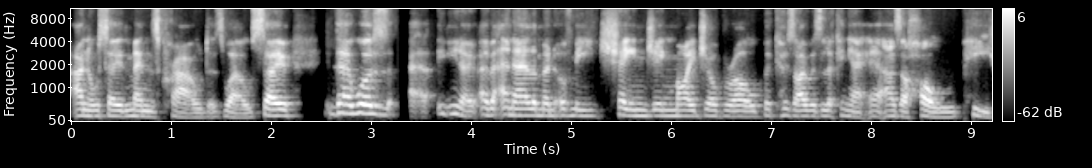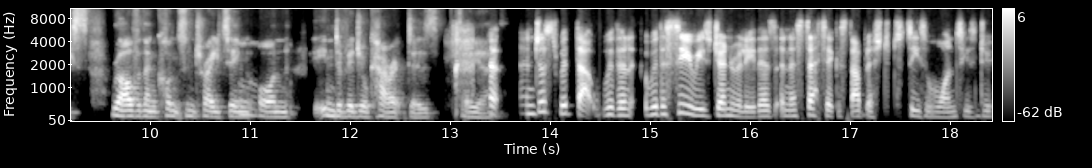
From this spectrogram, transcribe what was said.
and also the men's crowd as well. So there was, uh, you know, an element of me changing my job role because I was looking at it as a whole piece rather than concentrating mm. on individual characters. So yeah. And just with that, with an with a series generally, there's an aesthetic established season one, season two,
